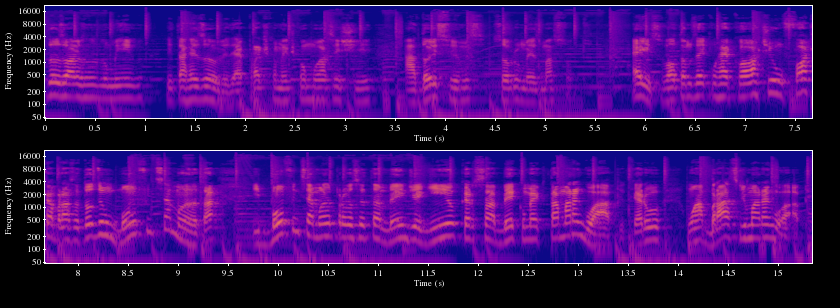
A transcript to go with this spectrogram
duas horas no domingo e tá resolvido. É praticamente como assistir a dois filmes sobre o mesmo assunto. É isso, voltamos aí com o recorte. Um forte abraço a todos e um bom fim de semana, tá? E bom fim de semana para você também, Dieguinho. Quero saber como é que tá Maranguape. Quero um abraço de Maranguape.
